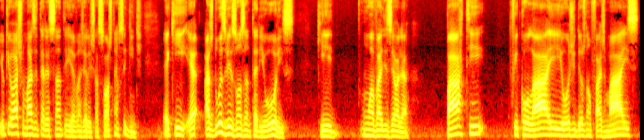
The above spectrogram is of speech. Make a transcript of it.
E o que eu acho mais interessante, evangelista Sóstenes, é o seguinte: é que é, as duas visões anteriores, que uma vai dizer, olha, parte ficou lá e hoje Deus não faz mais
